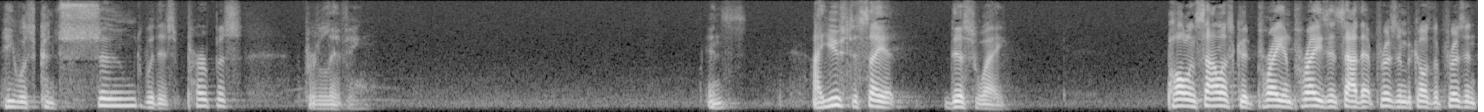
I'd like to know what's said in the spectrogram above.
He was consumed with his purpose for living. And I used to say it this way Paul and Silas could pray and praise inside that prison because the prison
